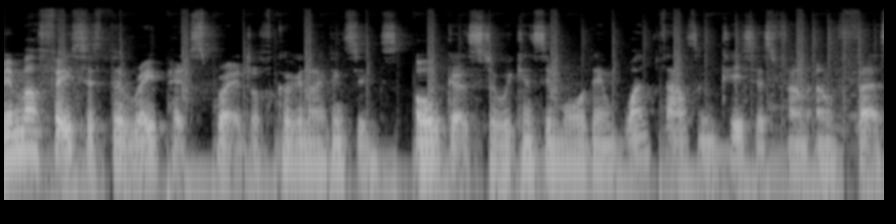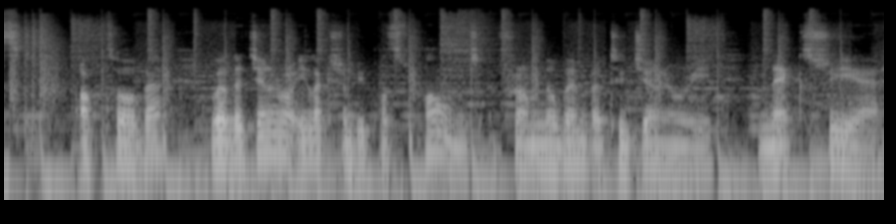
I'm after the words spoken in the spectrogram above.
Myanmar faces the rapid spread of COVID 19 since August. We can see more than 1,000 cases found on 1st October. Will the general election be postponed from November to January next year?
